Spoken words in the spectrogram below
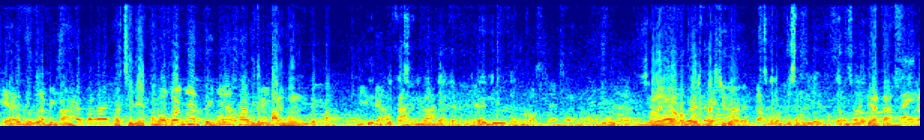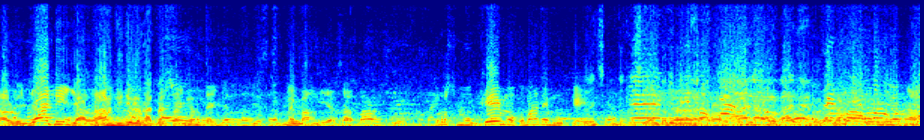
Ya, Ah, apa lagi? ya. Pokoknya tujuannya satu. Di depan, di depan. Tidak akan terjadi proses pengadilan. Sana juga ke juga. Sekarang bisa dulu. Kita dulu. Di atas. Kalau jadi jalan, Bang Jiji udah ke atas. udah jelas. Memang jasa palsu. Terus muke mau ke mana muke? Kasihan tadi. Nah,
